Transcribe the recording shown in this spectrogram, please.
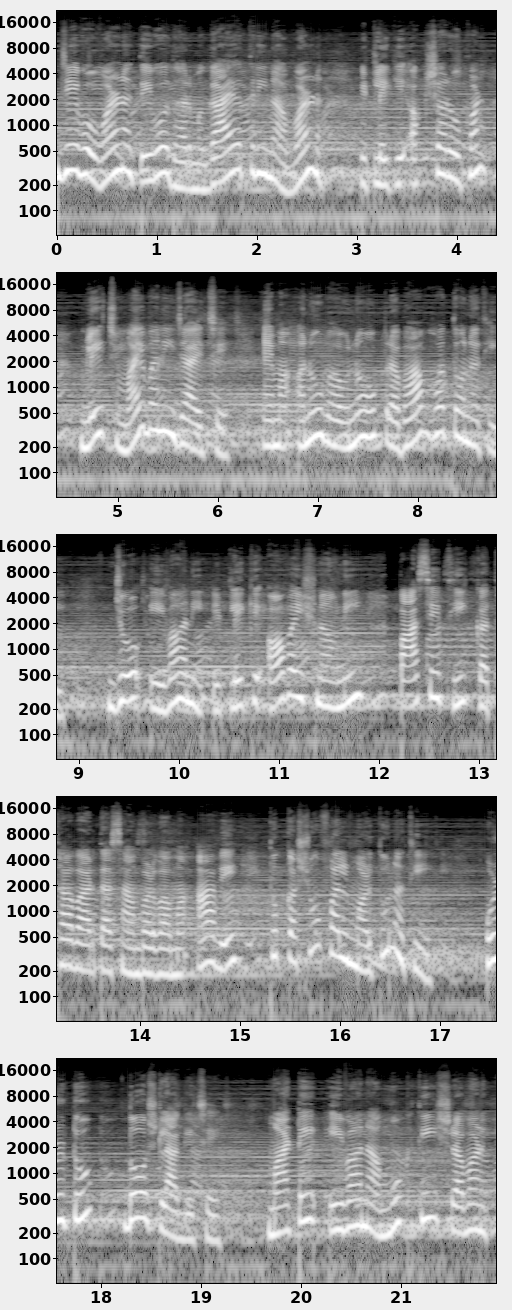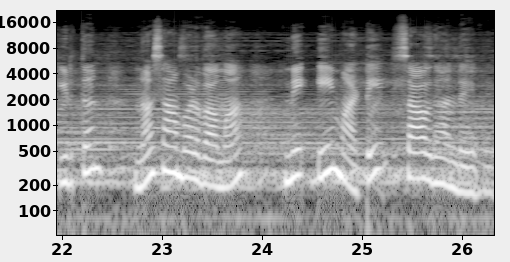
જેવો વર્ણ, તેવો ધર્મ. ગાયત્રીના વર્ણ એટલે કે અક્ષરો પણ મ્લેચ્છમય બની જાય છે. એમાં અનુભવનો પ્રભાવ હોતો નથી. જો એવાની એટલે કે અવૈષ્ણવની પાસેથી કથા વાર્તા સાંભળવામાં આવે, તો કશું ફલ મળતું નથી. ઉલટું દોષ લાગે છે. માટે એવાના મુખથી શ્રવણ કીર્તન ન સાંભળવામાં ને એ માટે સાવધાન રહેવું.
